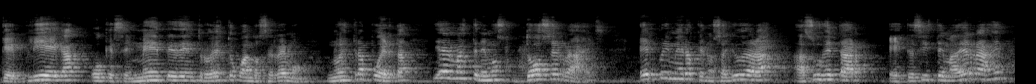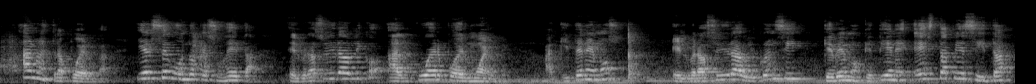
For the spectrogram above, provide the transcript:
que pliega o que se mete dentro de esto cuando cerremos nuestra puerta. Y además tenemos dos herrajes. El primero que nos ayudará a sujetar este sistema de herraje a nuestra puerta. Y el segundo que sujeta el brazo hidráulico al cuerpo del mueble. Aquí tenemos el brazo hidráulico en sí, que vemos que tiene esta piecita,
